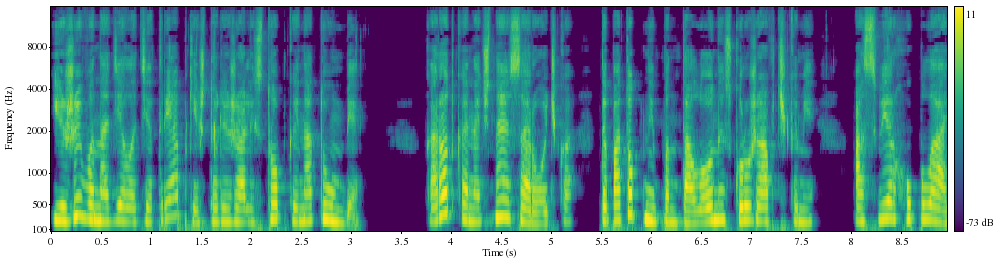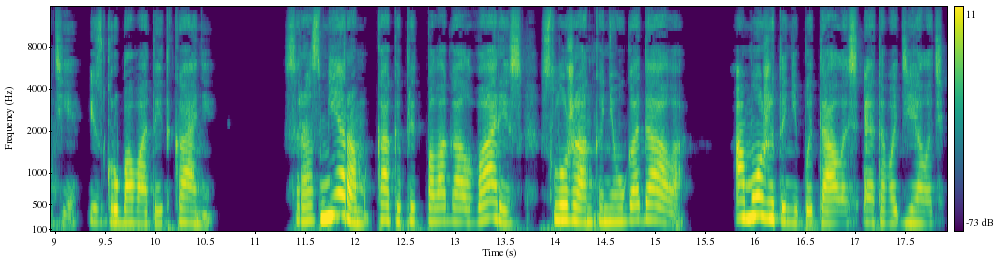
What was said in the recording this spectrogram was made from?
и живо надела те тряпки, что лежали стопкой на тумбе. Короткая ночная сорочка, допотопные панталоны с кружавчиками, а сверху платье из грубоватой ткани. С размером, как и предполагал Варис, служанка не угадала. А может и не пыталась этого делать,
